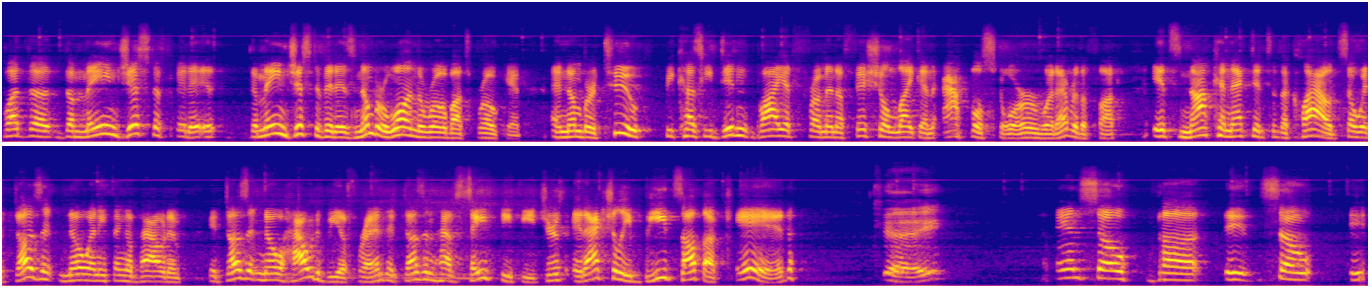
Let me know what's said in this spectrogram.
But the the main gist of it is, the main gist of it is number one the robot's broken and number two because he didn't buy it from an official like an apple store or whatever the fuck it's not connected to the cloud so it doesn't know anything about him it doesn't know how to be a friend it doesn't have safety features it actually beats up a kid Okay. and so the it, so it,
